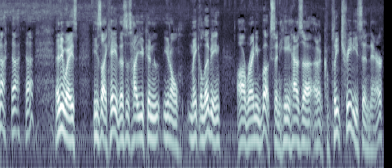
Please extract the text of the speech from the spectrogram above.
Anyways, he's like, hey, this is how you can, you know, make a living uh, writing books. And he has a, a complete treatise in there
